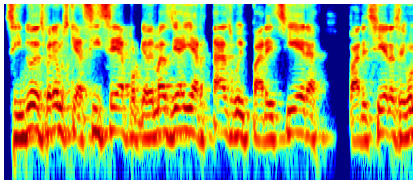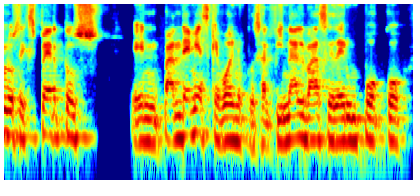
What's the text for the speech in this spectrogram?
Sin duda esperemos que así sea, porque además ya hay hartazgo y pareciera, pareciera, según los expertos en pandemias, que bueno, pues al final va a ceder un poco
